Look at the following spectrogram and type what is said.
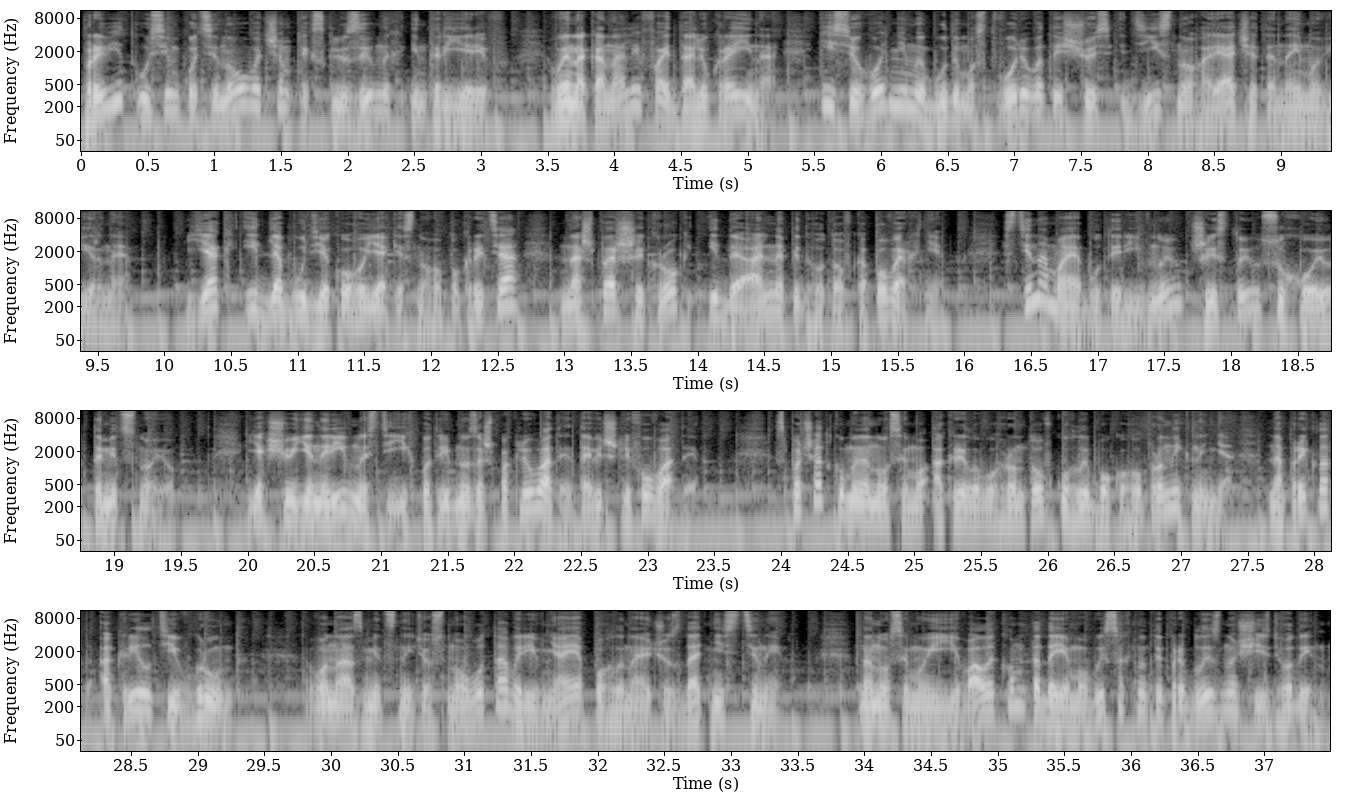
Привіт усім поціновувачам ексклюзивних інтер'єрів. Ви на каналі Файдаль Україна, і сьогодні ми будемо створювати щось дійсно гаряче та неймовірне. Як і для будь-якого якісного покриття, наш перший крок ідеальна підготовка поверхні. Стіна має бути рівною, чистою, сухою та міцною. Якщо є нерівності, їх потрібно зашпаклювати та відшліфувати. Спочатку ми наносимо акрилову ґрунтовку глибокого проникнення, наприклад, акрил Тів ґрунт. Вона зміцнить основу та вирівняє поглинаючу здатність стіни. Наносимо її валиком та даємо висохнути приблизно 6 годин.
